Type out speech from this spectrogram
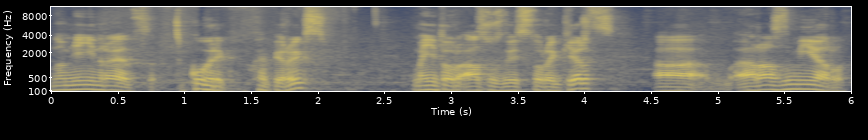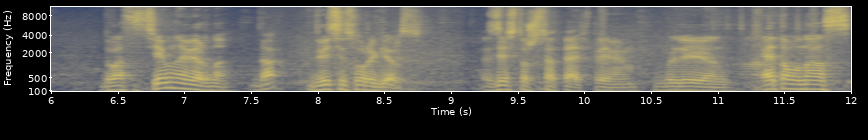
Но мне не нравится. Коврик HyperX, монитор Asus 240 Гц, э, размер 27, наверное, Да. 240 Гц. Здесь 165 в премиум. Блин, это у нас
